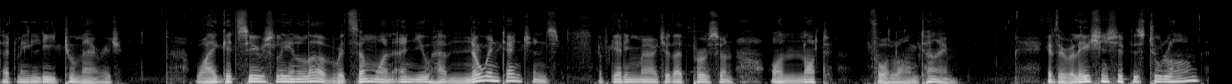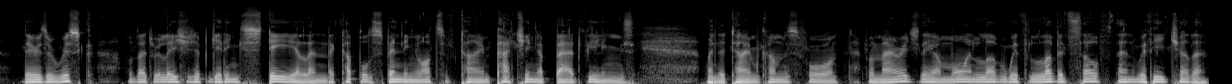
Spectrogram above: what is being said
that may lead to marriage. Why get seriously in love with someone and you have no intentions of getting married to that person or not for a long time? If the relationship is too long, there is a risk of that relationship getting stale and the couple spending lots of time patching up bad feelings. When the time comes for, for marriage, they are more in love with love itself than with each other.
